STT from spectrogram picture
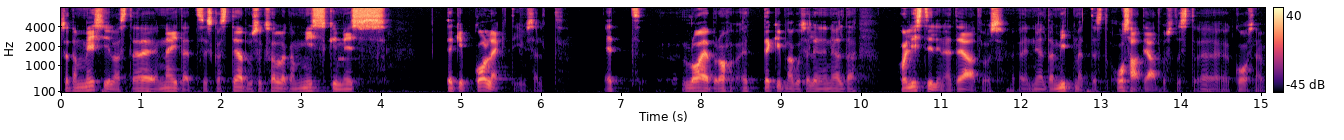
seda mesilaste näidet, siis kas teadvus võiks olla ka miski, mis tekib kollektiivselt, et loeb roh-, et tekib nagu selline nii-öelda holistiline teadvus, nii-öelda mitmetest osateadvustest äh, koosnev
